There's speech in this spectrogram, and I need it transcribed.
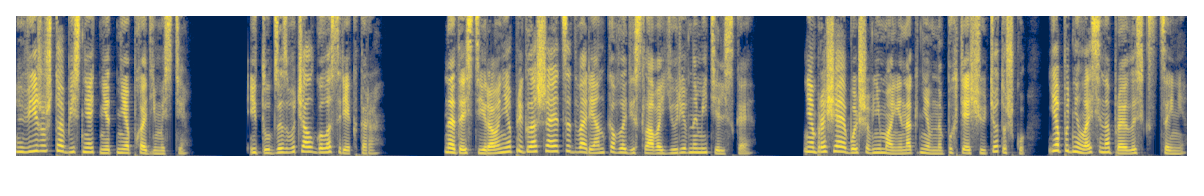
«Вижу, что объяснять нет необходимости». И тут зазвучал голос ректора. На тестирование приглашается дворянка Владислава Юрьевна Метельская. Не обращая больше внимания на гневно пыхтящую тетушку, я поднялась и направилась к сцене.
